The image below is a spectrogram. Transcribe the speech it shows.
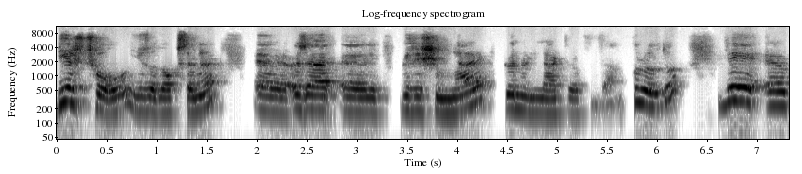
birçoğu %90'ı e, özel e, girişimler, gönüllüler tarafından kuruldu ve e,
